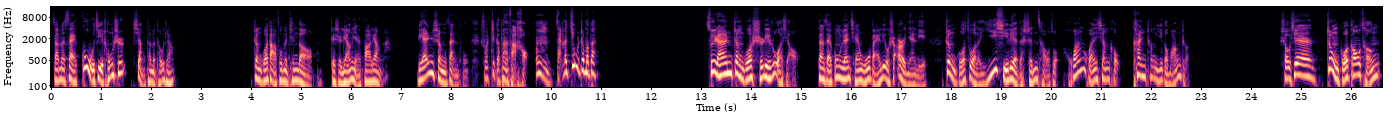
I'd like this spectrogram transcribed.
咱们再故技重施，向他们投降。郑国大夫们听到，这是两眼发亮啊，连声赞同，说这个办法好，嗯，咱们就这么办。虽然郑国实力弱小，但在公元前五百六十二年里，郑国做了一系列的神操作，环环相扣，堪称一个王者。首先，郑国高层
